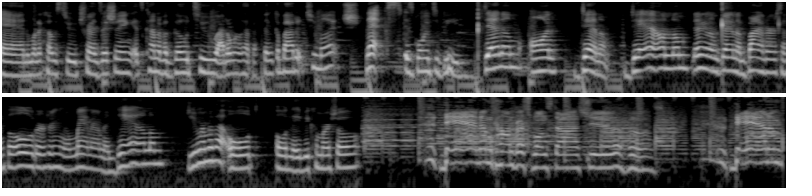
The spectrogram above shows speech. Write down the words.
And when it comes to transitioning, it's kind of a go-to. I don't really have to think about it too much. Next is going to be denim on denim. Denim, denim, denim binders and folders, denim, denim. Do you remember that old, old Navy commercial? Denim Converse one star shoes denim.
